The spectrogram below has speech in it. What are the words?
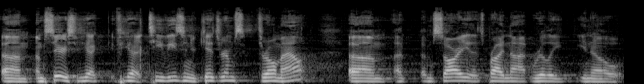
Um, I'm serious. If you got if you got TVs in your kids' rooms, throw them out. Um, I, I'm sorry. That's probably not really you know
